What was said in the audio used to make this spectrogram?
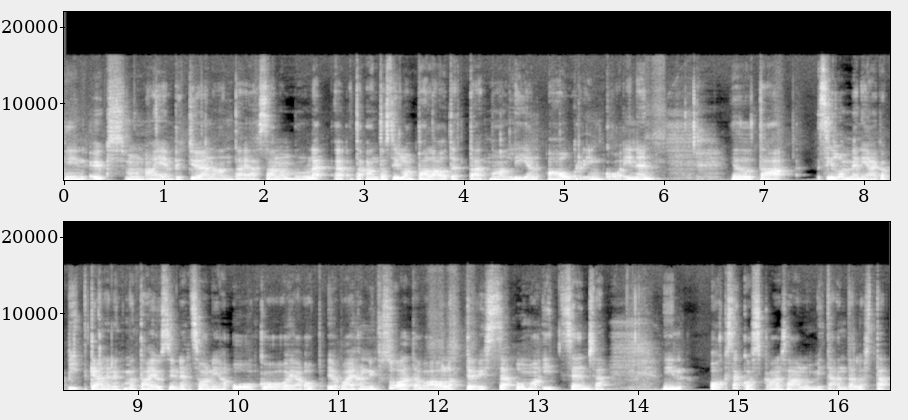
niin yksi mun aiempi työnantaja sanoi mulle, että antoi silloin palautetta, että mä oon liian aurinkoinen. Ja tota, silloin meni aika pitkään ennen kuin mä tajusin, että se on ihan ok ja jopa ihan niin suotavaa olla töissä oma itsensä. Niin onko koskaan saanut mitään tällaista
